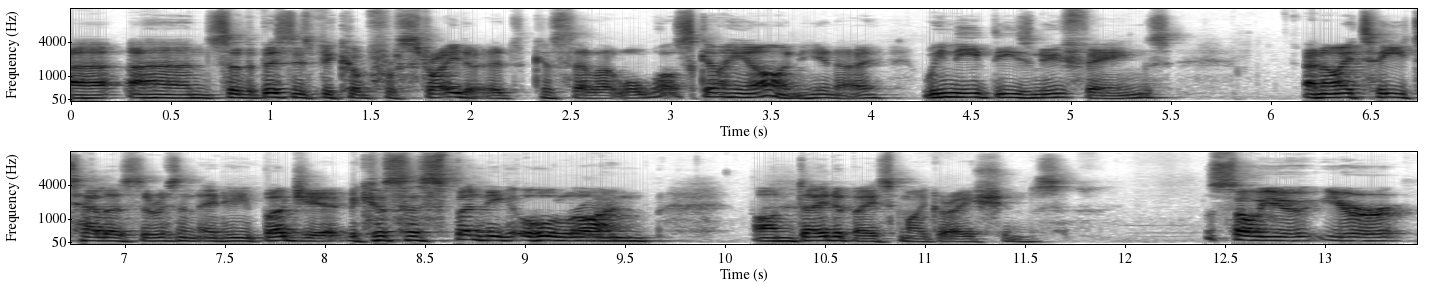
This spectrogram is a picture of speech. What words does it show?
Uh, and so the business become frustrated because they're like, well, what's going on? You know, we need these new things. And IT tell us there isn't any budget because they're spending it all on, on database migrations. So you you're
